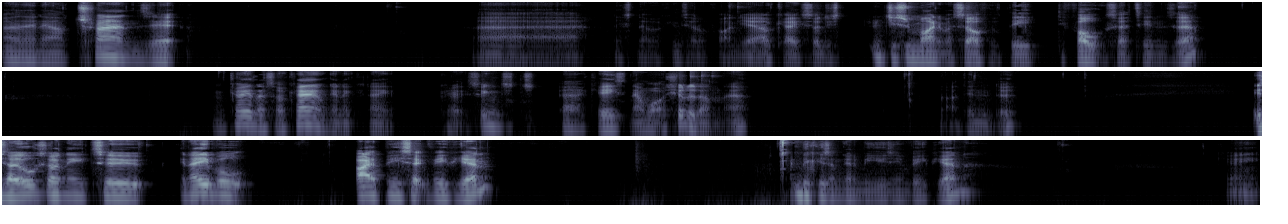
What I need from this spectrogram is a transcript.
And then our transit. Uh, this network internal fine. Yeah, okay. So just just reminding myself of the default settings there. Okay, that's okay. I'm going to create, create signature uh, keys. Now, what I should have done there, that I didn't do, is I also need to enable IPsec VPN because I'm going to be using VPN. Okay,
